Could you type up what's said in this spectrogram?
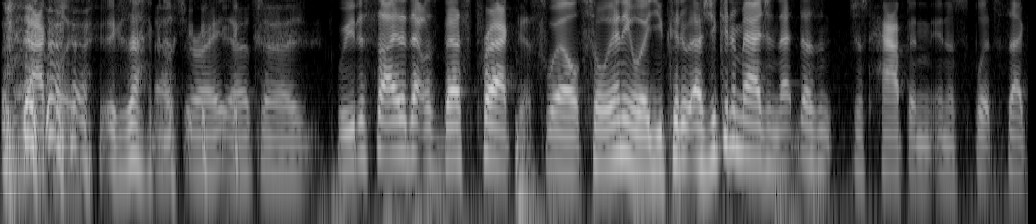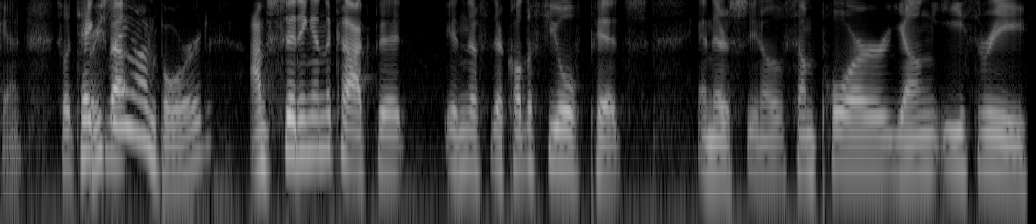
Exactly, exactly. that's right. That's uh, We decided that was best practice. Well, so anyway, you could, as you can imagine, that doesn't just happen in a split second. So it takes. are you about. on board? I'm sitting in the cockpit in the they're called the fuel pits, and there's you know some poor young E3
